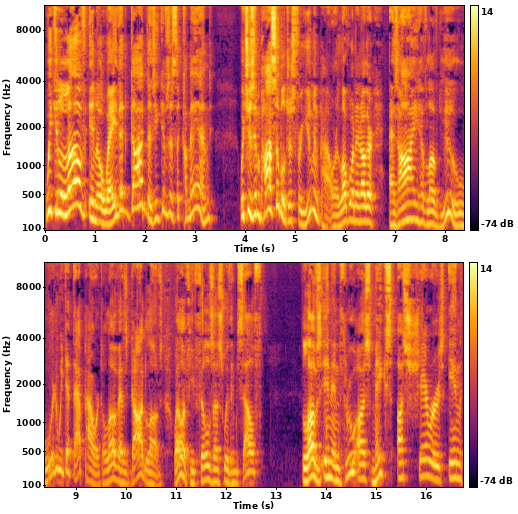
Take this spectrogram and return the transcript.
We can love in a way that God does. He gives us a command, which is impossible just for human power. Love one another as I have loved you. Where do we get that power to love as God loves? Well, if he fills us with himself, loves in and through us, makes us sharers in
